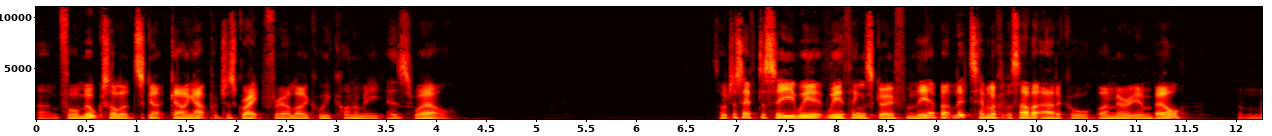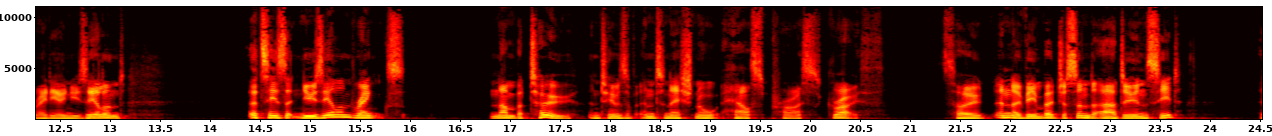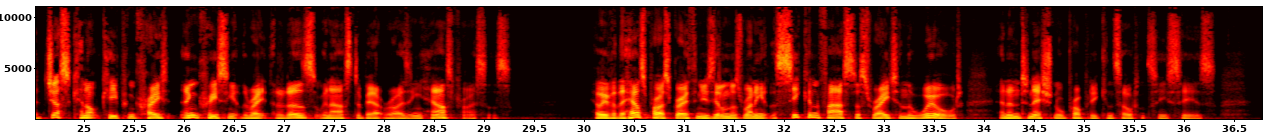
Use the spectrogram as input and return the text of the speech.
um, for milk solids go- going up, which is great for our local economy as well. So, we'll just have to see where, where things go from there. But let's have a look at this other article by Miriam Bell from Radio New Zealand. It says that New Zealand ranks number two in terms of international house price growth. So in November, Jacinda Ardern said, it just cannot keep incre- increasing at the rate that it is when asked about rising house prices. However, the house price growth in New Zealand is running at the second fastest rate in the world, an international property consultancy says.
